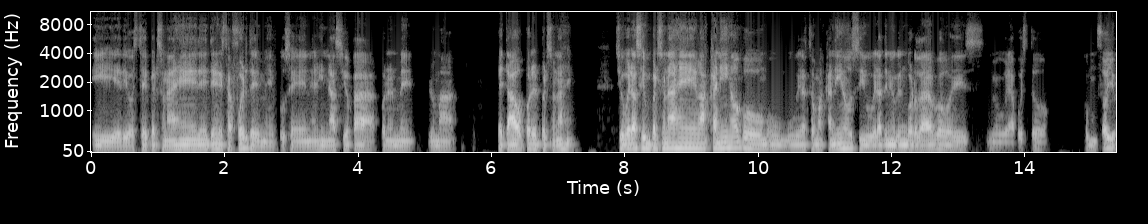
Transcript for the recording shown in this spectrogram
Y digo, este personaje tiene que estar fuerte. Me puse en el gimnasio para ponerme lo más petado por el personaje. Si hubiera sido un personaje más canijo, pues hubiera estado más canijo. Si hubiera tenido que engordar, pues me hubiera puesto como un zollo.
